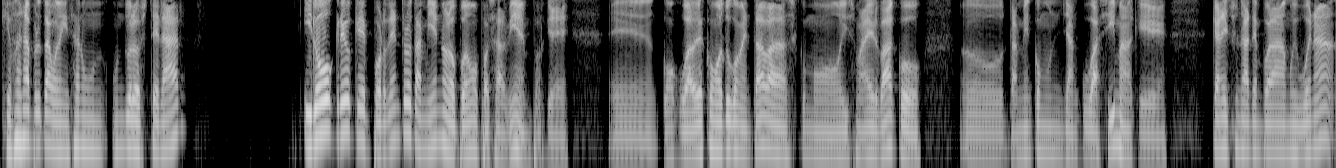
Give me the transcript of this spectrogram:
que van a protagonizar un, un duelo estelar. Y luego creo que por dentro también nos lo podemos pasar bien, porque eh, con jugadores como tú comentabas, como Ismael Baco, o también como un Yankuba Sima, que, que han hecho una temporada muy buena,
